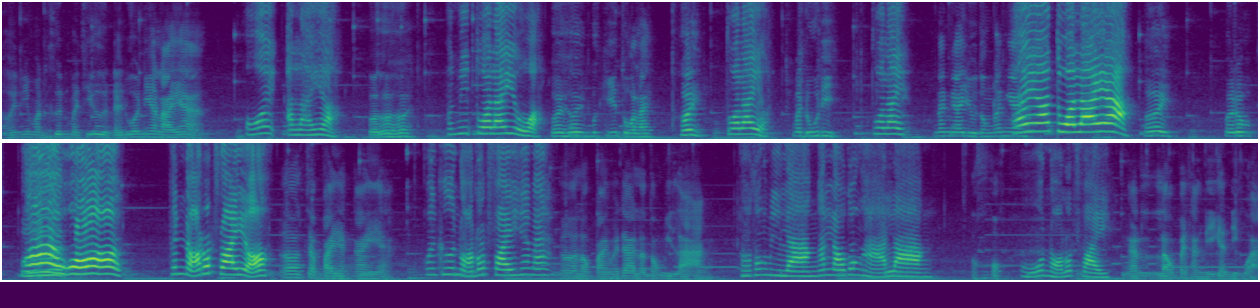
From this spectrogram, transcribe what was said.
เฮ้ยนี่มันขึ้นไปที่อื่นได้ด้วยนี่อะไรอะ โอ้ยอะไรอะ เฮ้ยเฮ้ยเฮ้ยมันมีตัวอะไรอยู่อะ เฮ้ยเฮ้ยเมื่อกี้ตัวอะไร เฮ้ย ตัวอะไรอะ มาดูดิ ตัวอะไรนั่นไงอยู่ตรงนั้นไง เฮ้ยอะตัวอะไรอะเฮ้ยเฮ้ยเราปืว้า้วโหเป็นหนอนรถไฟเหรอเออจะไปยังไงอะ มันคือหนอนรถไฟใช่ไหม เออเราไปไม่ได้เราต้องมีราง เราต้องมีรางงั้นเราต้องหาราง โอ้โหโอ้โหหนอนรถไฟ งั้นเราไปทางนี้กันดีกว่า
